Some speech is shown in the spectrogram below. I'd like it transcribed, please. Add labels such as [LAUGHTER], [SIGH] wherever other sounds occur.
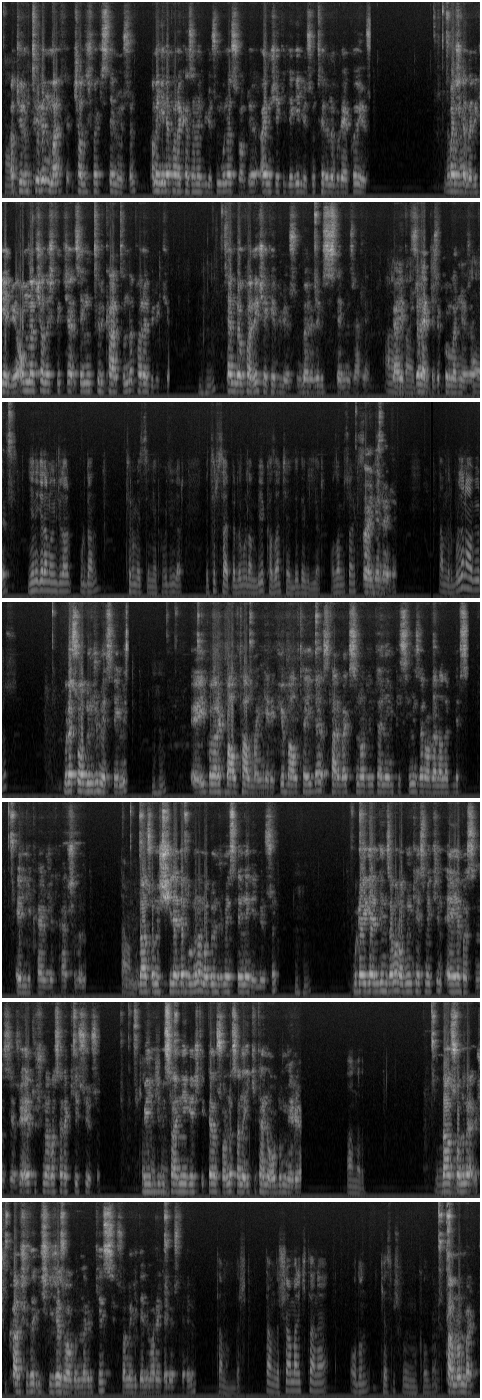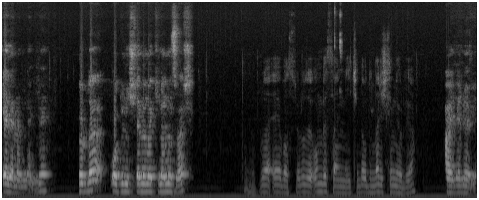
Ha, Atıyorum tırın var, çalışmak istemiyorsun. Ama yine para kazanabiliyorsun. Bu nasıl oluyor? Aynı şekilde geliyorsun, tırını buraya koyuyorsun. burada- Başkaları geliyor. Onlar çalıştıkça senin tır kartında para birikiyor. Hı hı. Sen de o parayı çekebiliyorsun. Böyle de bir sistemimiz var yani. Anladım, Gayet gayet güzel. güzel. Herkese kullanıyor zaten. Evet. Yeni gelen oyuncular buradan tır mesleğini yapabilirler. Ve tır sahipleri de buradan bir kazanç elde edebilirler. O zaman bir sonraki siteye Aynen geçelim. öyle. Tamamdır. Burada ne yapıyoruz? Burası oduncu mesleğimiz. Hı hı. Ee, ilk olarak balta alman gerekiyor. Baltayı da Starbucks'ın orada bir tane NPC'miz var. Oradan alabilirsin. 50k ücret karşılığında. Tamamdır. Daha sonra Şile'de bulunan oduncu mesleğine geliyorsun. Hı hı. Buraya geldiğin zaman odun kesmek için E'ye basınız yazıyor. E tuşuna basarak kesiyorsun. Kesme Belli bir saniye geçtikten sonra sana iki tane odun veriyor. Anladım. Daha sonra şu karşıda işleyeceğiz odunları bir kez. Sonra gidelim oraya da gösterelim. Tamamdır. Tamamdır. Şu an ben iki tane odun kesmiş bulunmak oldum. Tamam bak gel hemen benimle. Burada odun işleme makinamız var. Buraya E basıyoruz ve 15 saniye içinde odunlar işleniyor diyor. Aynen öyle.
